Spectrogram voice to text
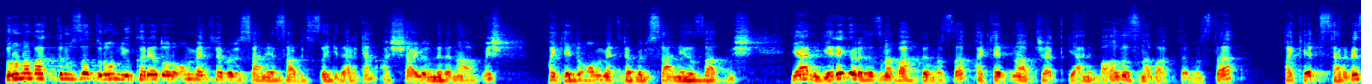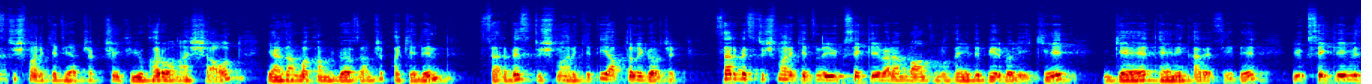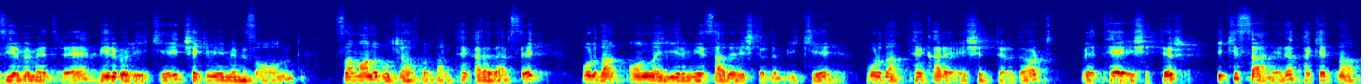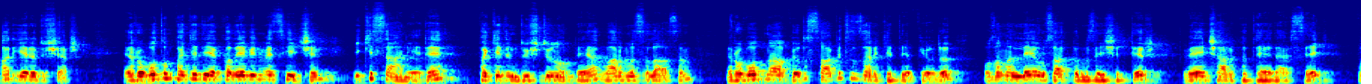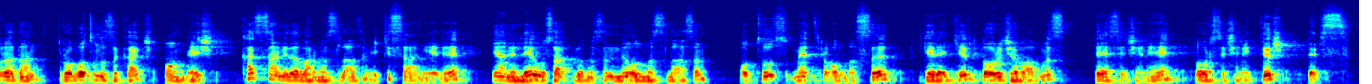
Drone'a baktığımızda drone yukarıya doğru 10 metre bölü saniye sabit hızla giderken aşağı yönde de ne yapmış? Paketi 10 metre bölü saniye hızla atmış. Yani yere göre hızına baktığımızda paket ne yapacak? Yani bağlı hızına baktığımızda paket serbest düşme hareketi yapacak. Çünkü yukarı 10 aşağı 10 yerden bakan bir gözlemci paketin serbest düşme hareketi yaptığını görecek. Serbest düşme hareketinde yüksekliği veren bantımız neydi? 1 bölü 2 G T'nin karesiydi. Yüksekliğimiz 20 metre. 1 bölü 2. Çekim ivmemiz 10. Zamanı bulacağız buradan. T kare dersek. Buradan 10 ile 20'yi sadeleştirdim 2. Buradan T kare eşittir 4. Ve T eşittir 2 saniyede paket ne yapar? Yere düşer. E, robotun paketi yakalayabilmesi için 2 saniyede paketin düştüğü noktaya varması lazım. E, robot ne yapıyordu? Sabit hız hareketi yapıyordu. O zaman L uzaklığımız eşittir. V çarpı T dersek buradan robotun kaç? 15. Kaç saniyede varması lazım? 2 saniyede. Yani L uzaklığımızın ne olması lazım? 30 metre olması gerekir. Doğru cevabımız D seçeneği doğru seçenektir deriz.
